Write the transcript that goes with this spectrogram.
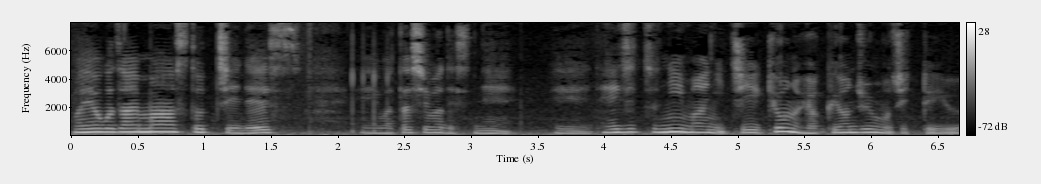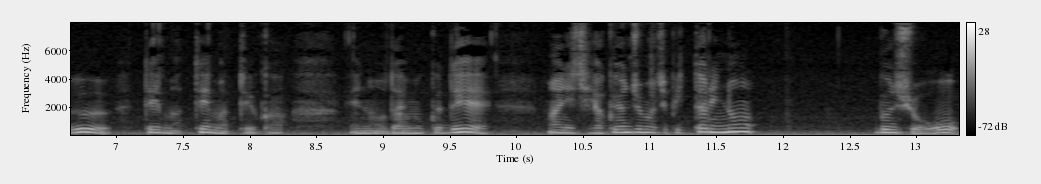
おはようございます。トッチーです、えー私はですね、えー平日に毎日今日の140文字っていうテーマテーマっていうか、えーの題目で毎日140文字ぴったりの文章を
